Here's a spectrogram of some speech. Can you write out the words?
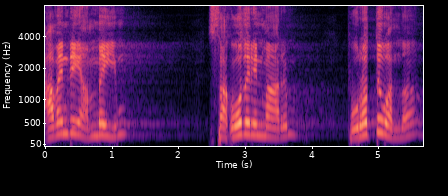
അവന്റെ അമ്മയും സഹോദരന്മാരും പുറത്തു വന്ന്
